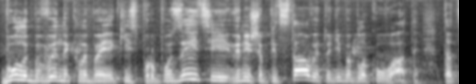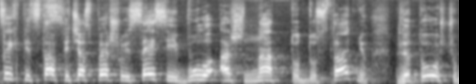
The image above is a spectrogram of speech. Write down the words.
були б виникли б якісь пропозиції, вірніше підстави, тоді би блокувати. Та цих підстав під час першої сесії було аж надто достатньо для того, щоб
